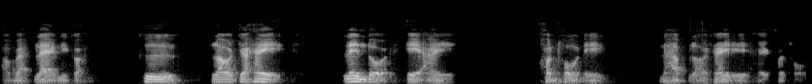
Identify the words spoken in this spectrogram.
เอาแบบแรกนี่ก่อน คือเราจะให้เล่นโดย AI control เองนะครับ เราให้ AI control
